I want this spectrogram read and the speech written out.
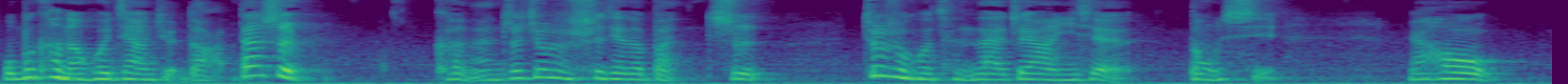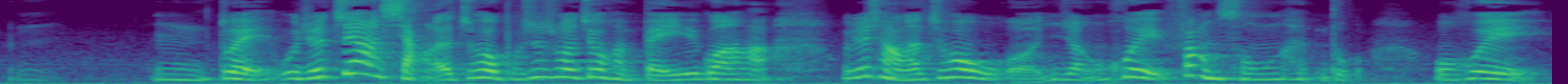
我不可能会这样觉得，但是可能这就是世界的本质，就是会存在这样一些东西。然后，嗯嗯，对我觉得这样想了之后，不是说就很悲观哈。我觉得想了之后，我人会放松很多，我会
